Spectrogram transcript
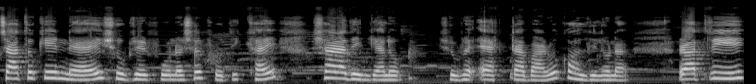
চাতকের ন্যায় শুভ্রের ফোন আসার প্রতীক্ষায় সারাদিন গেল। শুভ্র একটা বারও কল দিল না। রাত্রি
